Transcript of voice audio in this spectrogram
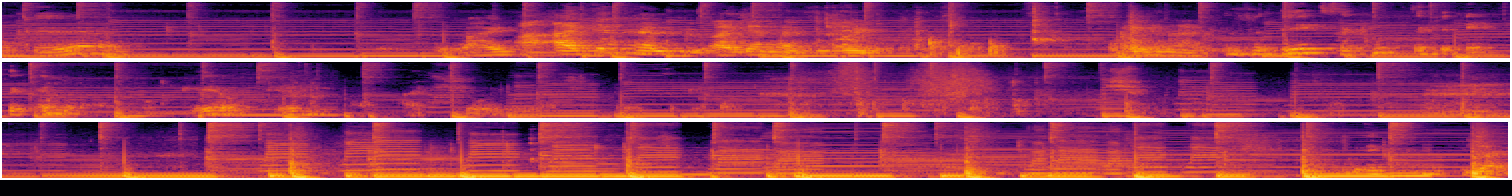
Okay. Right. I, I can help you. I can help you. Wait. I can help you. एक सेकंड एक second okay okay I show you एक second Yeah.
